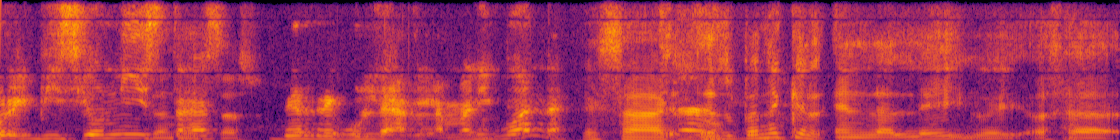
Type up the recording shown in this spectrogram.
prohibicionistas de regular la marihuana. Exacto. Se supone que en la ley, güey, o sea,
